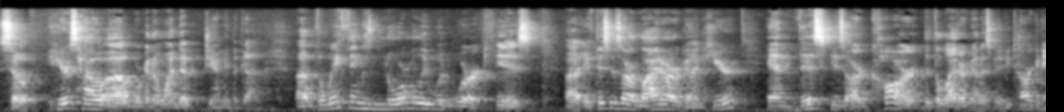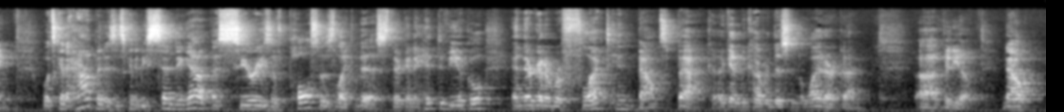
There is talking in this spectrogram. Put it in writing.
so here's how uh, we're going to wind up jamming the gun. Uh, the way things normally would work is, uh, if this is our LiDAR gun here, and this is our car that the LiDAR gun is going to be targeting, what's going to happen is it's going to be sending out a series of pulses like this. They're going to hit the vehicle, and they're going to reflect and bounce back. Again, we covered this in the LiDAR gun uh, video. Now,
